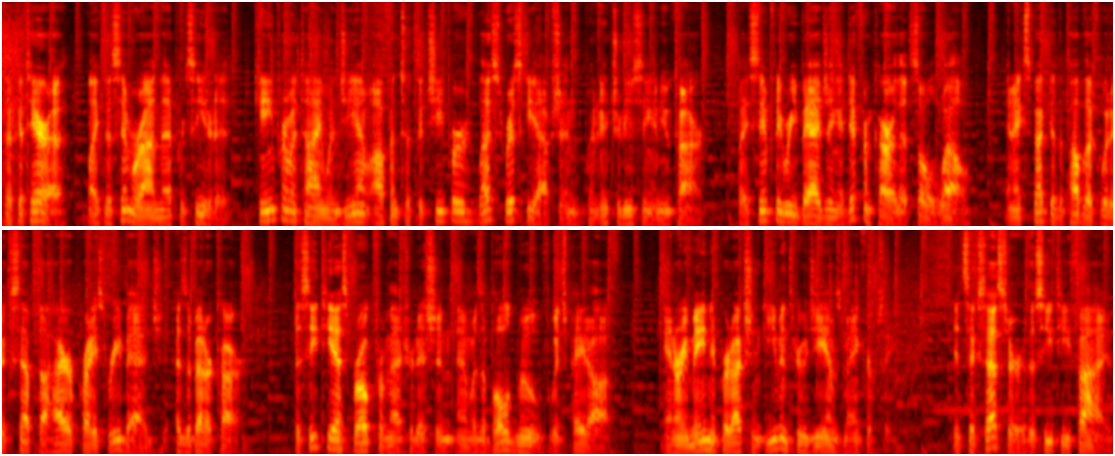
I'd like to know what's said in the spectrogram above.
The Catera, like the Cimarron that preceded it, came from a time when GM often took the cheaper, less risky option when introducing a new car, by simply rebadging a different car that sold well, and expected the public would accept the higher priced rebadge as a better car. The CTS broke from that tradition and was a bold move which paid off, and remained in production even through GM's bankruptcy. Its successor, the CT5,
